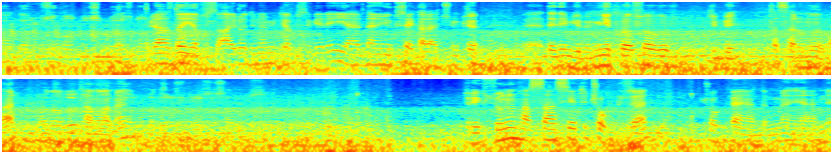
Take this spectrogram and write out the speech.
Yerden yüksek olduğu için biraz normal. Biraz da yapısı aerodinamik yapısı gereği yerden yüksek araç çünkü e, dediğim gibi mini crossover gibi tasarımı var. Dolayı Tamamen. normal. Direksiyonun hassasiyeti çok güzel. Çok beğendim ben yani.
